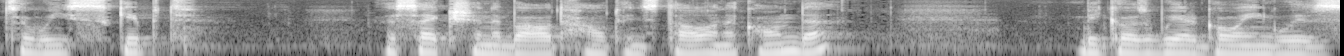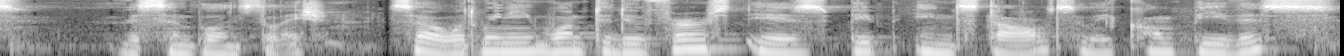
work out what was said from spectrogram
So we skipped the section about how to install Anaconda because we are going with the simple installation. So what we need, want to do first is pip install. So we copy this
